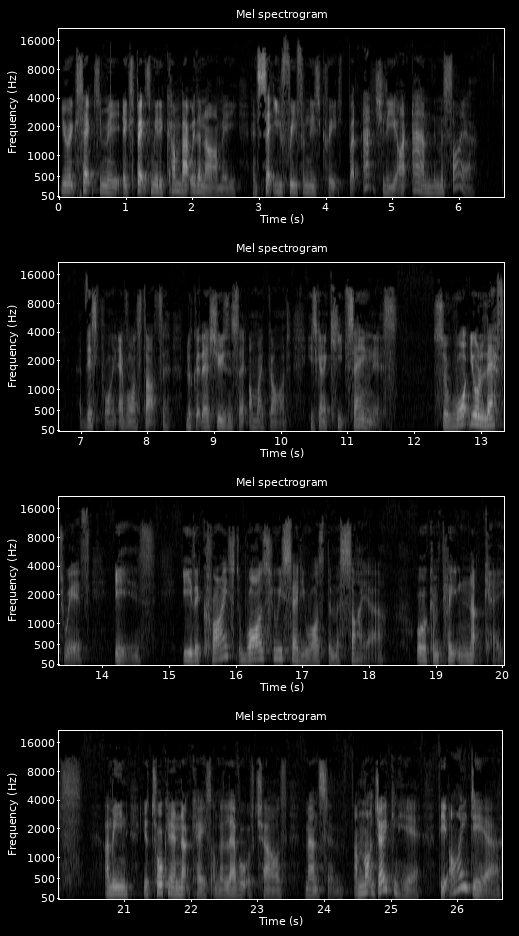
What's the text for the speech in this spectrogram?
you're expecting me, expecting me to come back with an army and set you free from these creeps, but actually, I am the Messiah. At this point, everyone starts to look at their shoes and say, Oh my God, he's going to keep saying this. So, what you're left with is either Christ was who he said he was, the Messiah, or a complete nutcase. I mean, you're talking a nutcase on the level of Charles Manson. I'm not joking here. The idea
